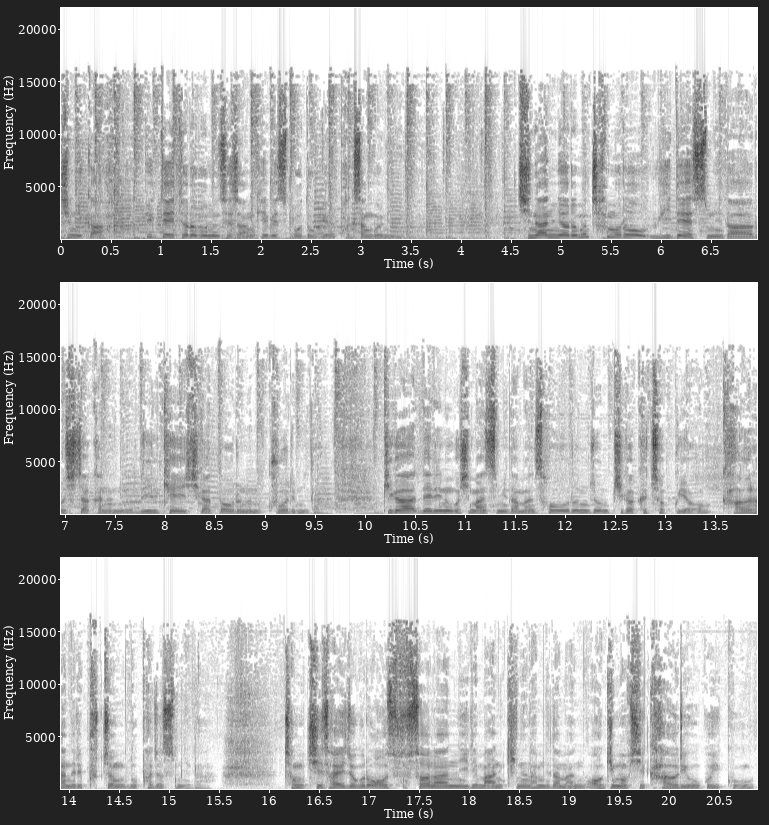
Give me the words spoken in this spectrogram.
안녕하십니까. 빅데이터로 보는 세상 KBS 보도국의 박상범입니다. 지난 여름은 참으로 위대했습니다로 시작하는 릴케이 씨가 떠오르는 9월입니다. 비가 내리는 곳이 많습니다만 서울은 좀 비가 그쳤고요. 가을 하늘이 부쩍 높아졌습니다. 정치 사회적으로 어수선한 일이 많기는 합니다만 어김없이 가을이 오고 있고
